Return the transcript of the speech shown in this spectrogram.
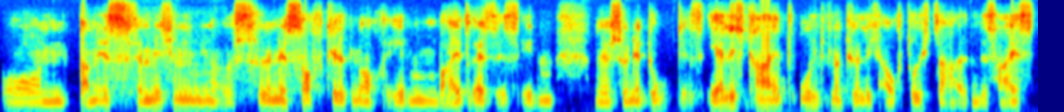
und dann ist für mich ein schönes Softkill noch eben weiteres, ist eben eine schöne Tugend, ist Ehrlichkeit und natürlich auch durchzuhalten. Das heißt,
